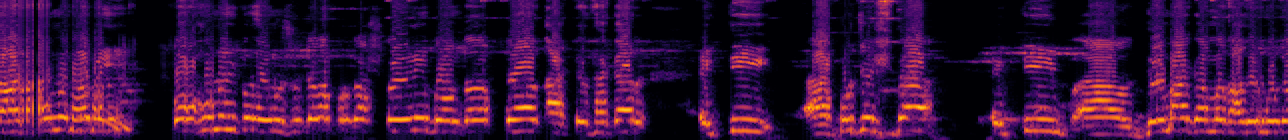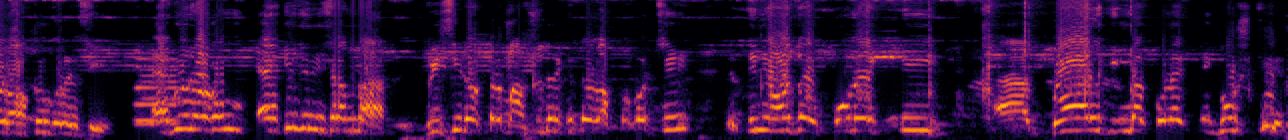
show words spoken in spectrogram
তারা কোনোভাবেই কখনোই কোনো অনুশোচনা প্রকাশ করেনি এবং তারা পথ আটকে থাকার একটি প্রচেষ্টা, একটি দেমাগ আমরা তাদের মধ্যে লক্ষ্য করেছি। একই রকম, একই জিনিস আমরা বিসি ডক্টর মাসুদের ক্ষেত্রে লক্ষ্য করছি তিনি হয়তো কোনো একটি দল কিংবা কোনো একটি গোষ্ঠীর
